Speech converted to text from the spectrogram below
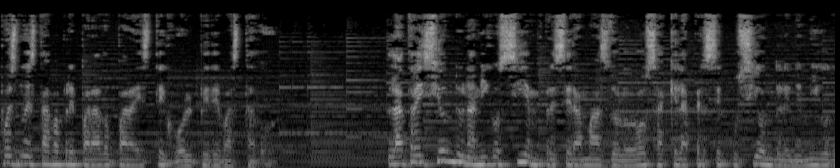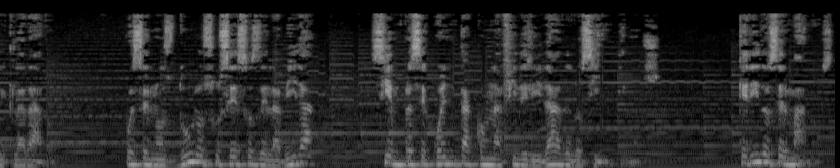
pues no estaba preparado para este golpe devastador. La traición de un amigo siempre será más dolorosa que la persecución del enemigo declarado, pues en los duros sucesos de la vida siempre se cuenta con la fidelidad de los íntimos. Queridos hermanos,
